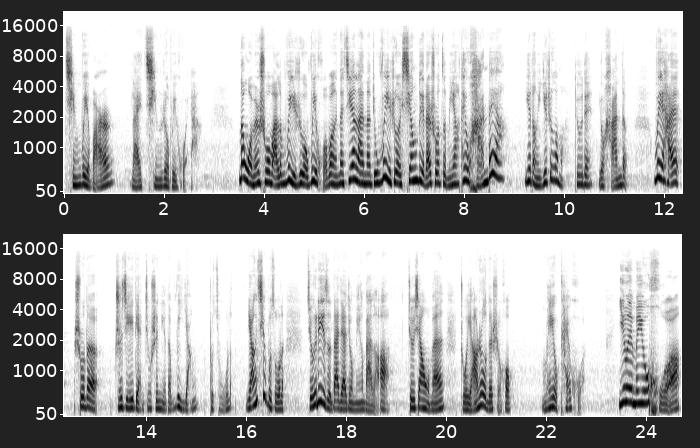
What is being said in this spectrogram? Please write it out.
清胃丸来清热胃火呀？那我们说完了胃热胃火旺，那接下来呢，就胃热相对来说怎么样？它有寒的呀，一冷一热嘛，对不对？有寒的，胃寒说的直接一点，就是你的胃阳不足了，阳气不足了。举个例子，大家就明白了啊，就像我们煮羊肉的时候。没有开火，因为没有火，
